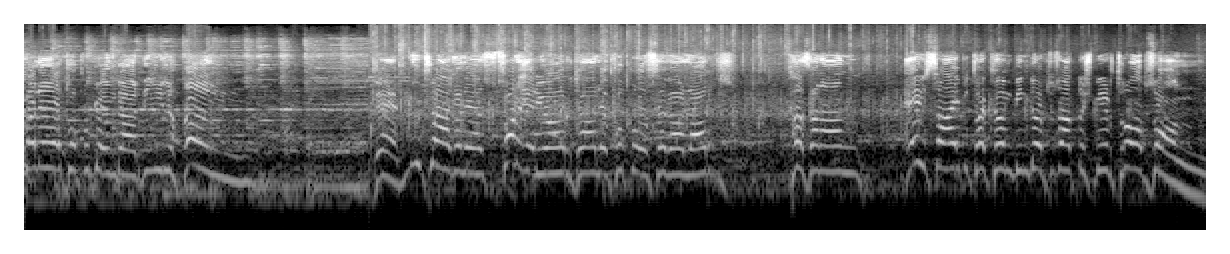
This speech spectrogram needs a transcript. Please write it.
kaleye topu gönderdi İlhan. Ve mücadele sona eriyor değerli futbol severler. Kazanan ev sahibi takım 1461 Trabzon.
